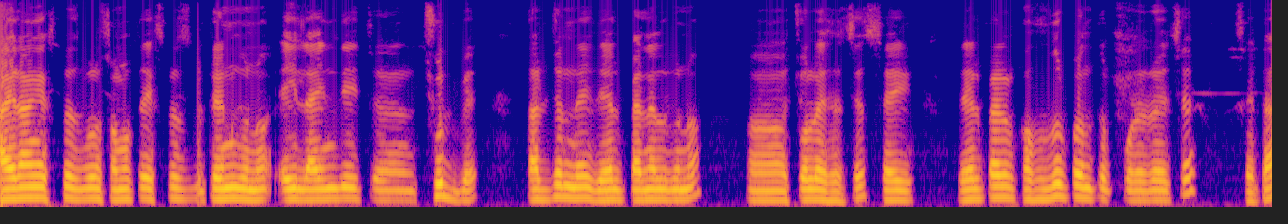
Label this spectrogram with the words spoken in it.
হাইরাং এক্সপ্রেস বলুন সমস্ত এক্সপ্রেস ট্রেনগুলো এই লাইন দিয়ে ছুটবে। তার জন্য রেল প্যানেলগুলো চলে এসেছে। সেই রেল প্যানেল কতদূর পর্যন্ত পড়ে রয়েছে, সেটা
